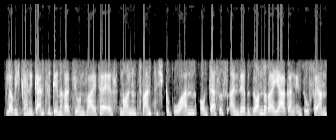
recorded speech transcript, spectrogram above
glaube ich, keine ganze Generation weiter. Er ist 29 geboren und das ist ein sehr besonderer Jahrgang insofern,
